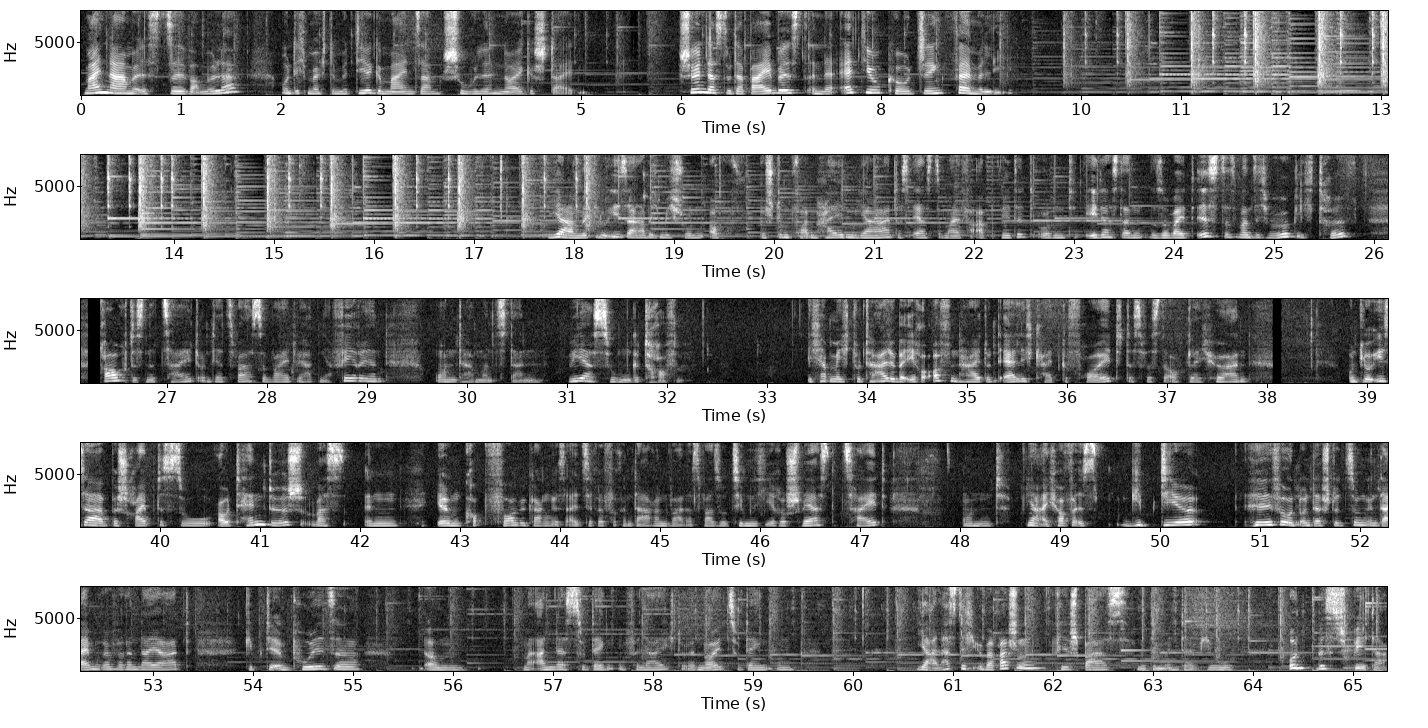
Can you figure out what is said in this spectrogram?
Mein Name ist Silva Müller und ich möchte mit dir gemeinsam Schule neu gestalten. Schön, dass du dabei bist in der Edu Coaching Family. Ja, mit Luisa habe ich mich schon auch bestimmt vor einem halben Jahr das erste Mal verabredet. Und ehe das dann soweit ist, dass man sich wirklich trifft, braucht es eine Zeit. Und jetzt war es soweit. Wir hatten ja Ferien und haben uns dann via Zoom getroffen. Ich habe mich total über ihre Offenheit und Ehrlichkeit gefreut, das wirst du auch gleich hören. Und Luisa beschreibt es so authentisch, was in ihrem Kopf vorgegangen ist, als sie Referendarin war. Das war so ziemlich ihre schwerste Zeit. Und ja, ich hoffe, es gibt dir Hilfe und Unterstützung in deinem Referendariat, gibt dir Impulse, ähm, mal anders zu denken vielleicht oder neu zu denken. Ja, lass dich überraschen. Viel Spaß mit dem Interview und bis später.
